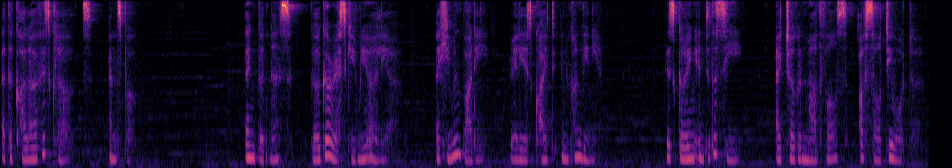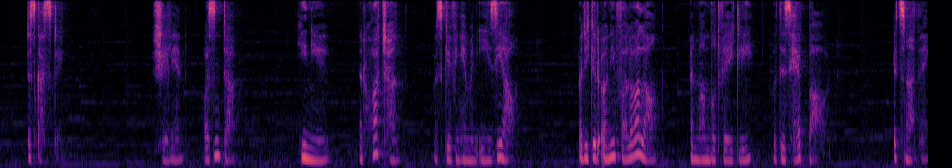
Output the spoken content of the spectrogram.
at the collar of his clothes, and spoke. Thank goodness Gege rescued me earlier. A human body really is quite inconvenient. His going into the sea, I choke on mouthfuls of salty water. Disgusting. Xie Lian wasn't dumb. He knew that Hua Cheng was giving him an easy out, but he could only follow along and mumbled vaguely with his head bowed. It's nothing.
